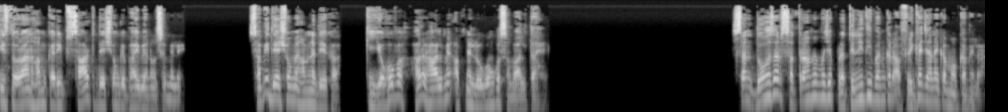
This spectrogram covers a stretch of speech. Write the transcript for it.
इस दौरान हम करीब साठ देशों के भाई बहनों से मिले। सभी देशों में हमने देखा कि यहोवा हर हाल में अपने लोगों को संभालता है। सन 2017 में मुझे प्रतिनिधि बनकर अफ्रीका जाने का मौका मिला।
